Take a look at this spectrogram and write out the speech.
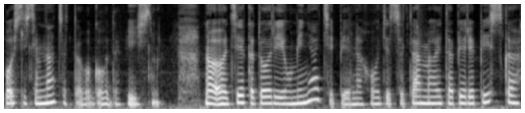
после 17 -го года письма. Но те, которые у меня теперь находятся, там эта переписка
